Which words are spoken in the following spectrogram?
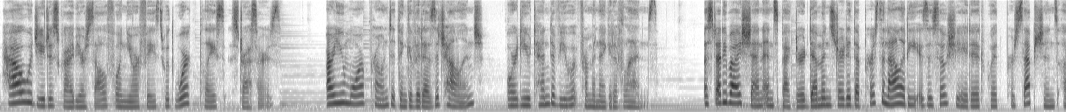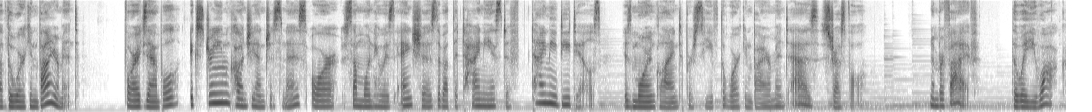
How would you describe yourself when you're faced with workplace stressors? Are you more prone to think of it as a challenge or do you tend to view it from a negative lens? A study by Shen and Spector demonstrated that personality is associated with perceptions of the work environment. For example, extreme conscientiousness or someone who is anxious about the tiniest of tiny details is more inclined to perceive the work environment as stressful. Number five, the way you walk.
